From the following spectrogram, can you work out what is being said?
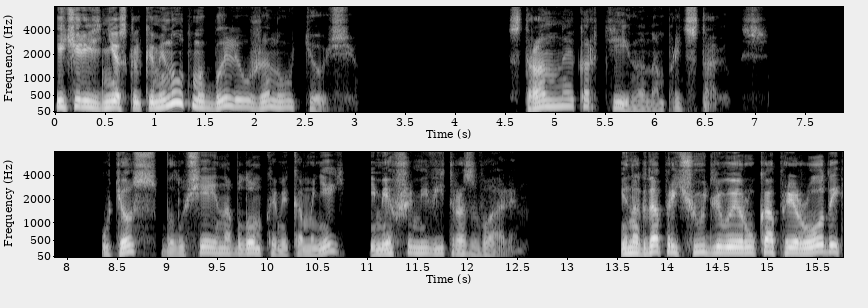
и через несколько минут мы были уже на утесе. Странная картина нам представилась. Утес был усеян обломками камней, имевшими вид развалин. Иногда причудливая рука природы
